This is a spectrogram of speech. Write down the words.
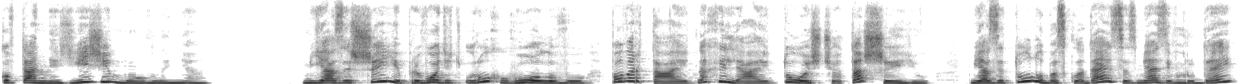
ковтання їжі, мовлення. М'язи шиї приводять у рух голову, повертають, нахиляють тощо та шию. М'язи тулуба складаються з м'язів грудей,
